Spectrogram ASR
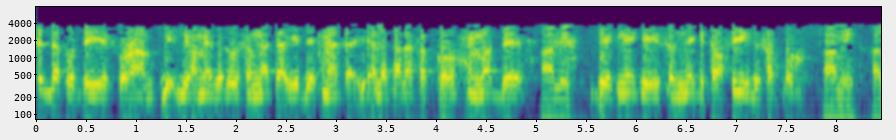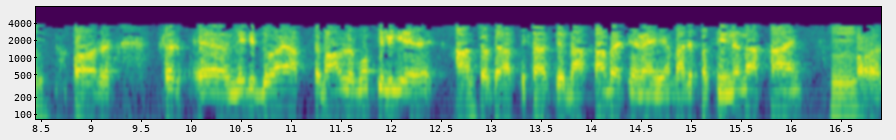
شدت ہوتی ہے اس پروگرام کی جو ہمیں ضرور سننا چاہیے دیکھنا چاہیے۔ اللہ تعالیٰ سب کو ہمت دے آمین۔ دیکھنے کی سننے کی توفیق دے سب کو۔ آمین آمین۔ اور سر میری دعا آپ تمام لوگوں کے لیے عام طور پر آپ کے ساتھ جو ناخواں بیٹھے ہیں یہ ہمارے پسندیدہ ناخواں ہیں۔ اور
